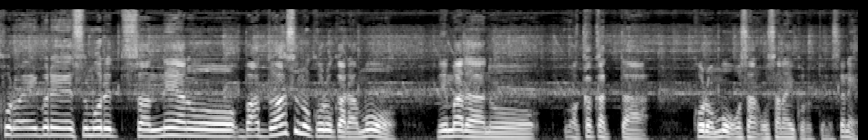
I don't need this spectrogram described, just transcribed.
クロエ・グレース・モレッツさんね、あの、バッドアスの頃からも、ね、まだあの、若かった頃も幼い頃っていうんですかね、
